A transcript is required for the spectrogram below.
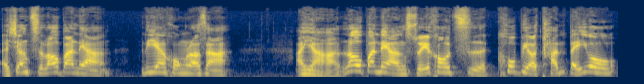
哎，想吃老板娘，你眼红了噻？哎呀，老板娘虽好吃，可不要贪杯哦！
